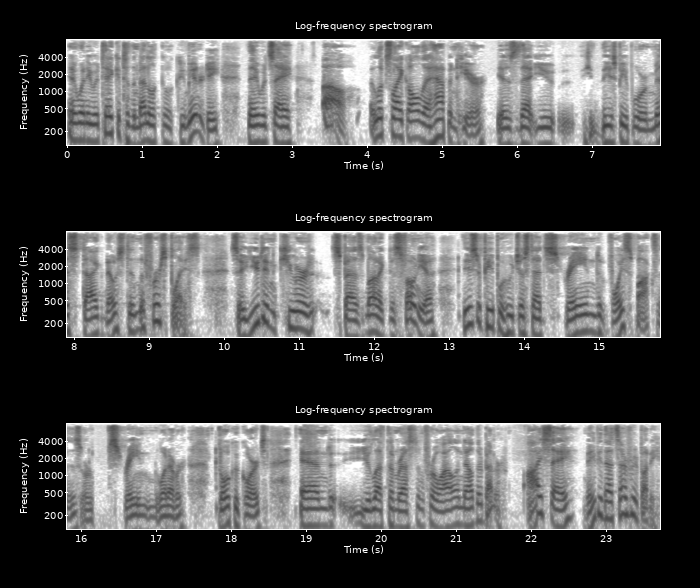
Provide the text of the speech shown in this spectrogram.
And when he would take it to the medical community, they would say, "Oh, it looks like all that happened here is that you these people were misdiagnosed in the first place. So you didn't cure spasmodic dysphonia. These are people who just had strained voice boxes or strained whatever vocal cords, and you let them rest them for a while, and now they're better. I say maybe that's everybody.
